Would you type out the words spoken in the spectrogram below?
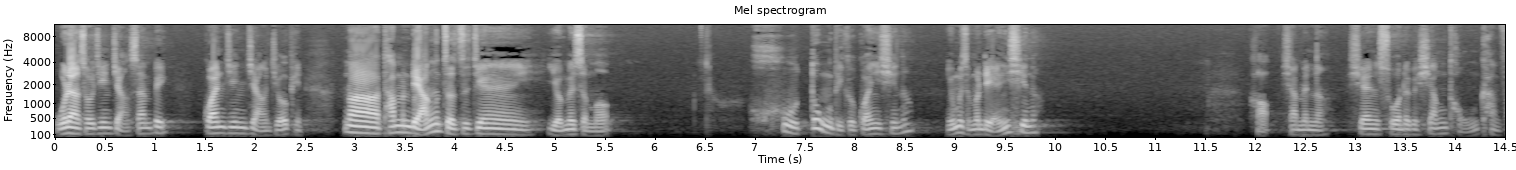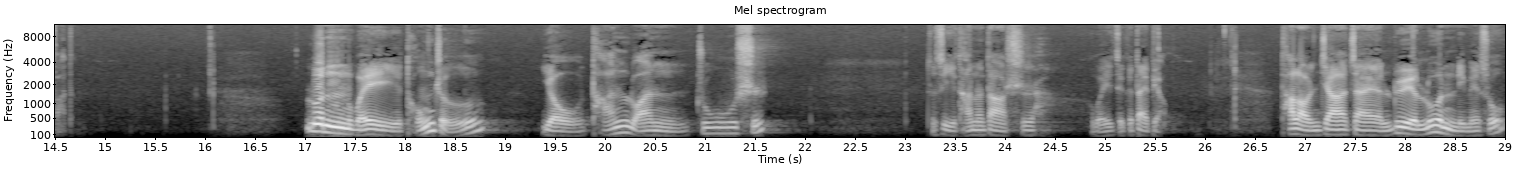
无量寿经讲三倍，观经讲九品。那他们两者之间有没有什么互动的一个关系呢？有没有什么联系呢？好，下面呢，先说那个相同看法的。论为同者，有谭鸾诸师，这是以谭鸾大师为这个代表。他老人家在略论里面说：“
